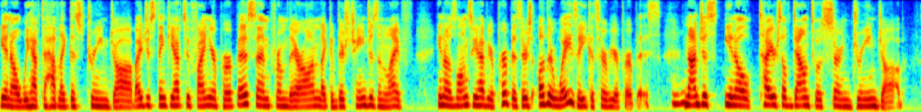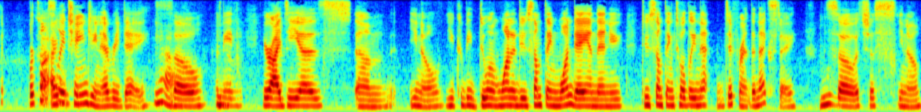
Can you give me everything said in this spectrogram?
you know, we have to have like this dream job. I just think you have to find your purpose and from there on like if there's changes in life, you know, as long as you have your purpose, there's other ways that you could serve your purpose. Not just, you know, tie yourself down to a certain dream job. We're constantly changing every day. Yeah. So I mean, your ideas, um, you know, you could be doing want to do something one day, and then you do something totally ne- different the next day. So it's just you know,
